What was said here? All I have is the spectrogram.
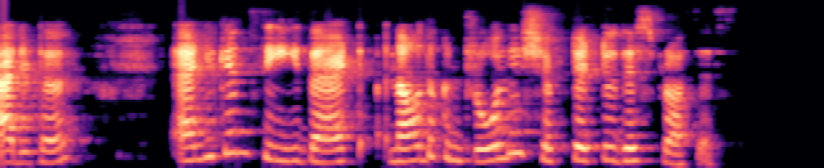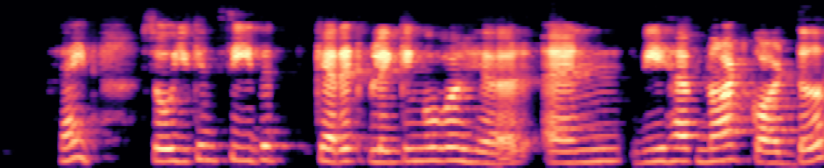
editor and you can see that now the control is shifted to this process right? So you can see the caret blinking over here and we have not got the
